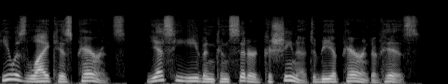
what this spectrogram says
He was like his parents, Yes he even considered Kushina to be a parent of his.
